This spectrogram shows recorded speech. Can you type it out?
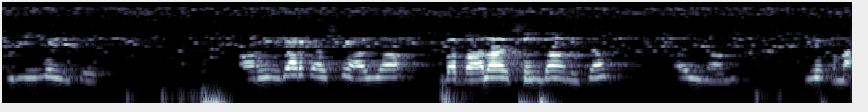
شریمے سے آہنگر کا اس کے آیا ببالا سندان جن ای نام نقمع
